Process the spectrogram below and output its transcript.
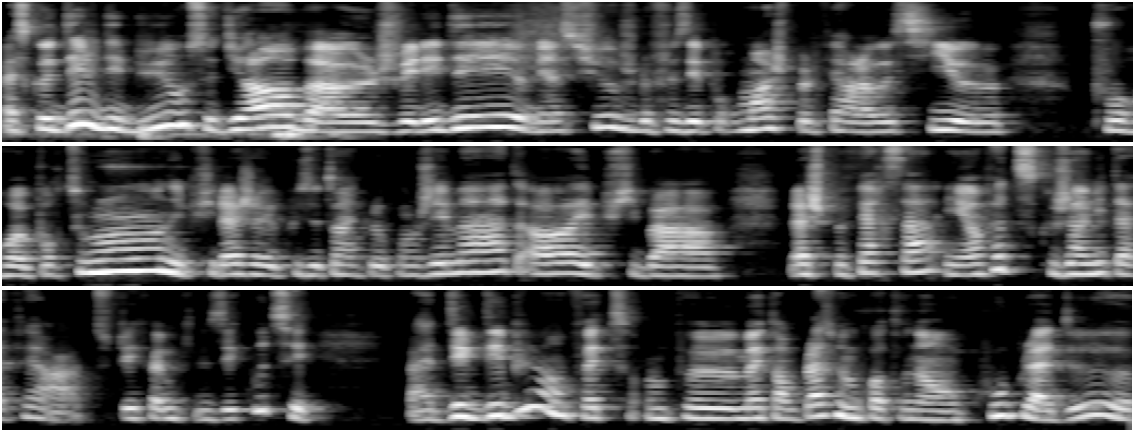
Parce que dès le début, on se dit, ah bah je vais l'aider, bien sûr, je le faisais pour moi, je peux le faire là aussi euh, pour, euh, pour tout le monde. Et puis là, j'avais plus de temps avec le congé mat. Oh, et puis bah, là, je peux faire ça. Et en fait, ce que j'invite à faire à toutes les femmes qui nous écoutent, c'est bah, dès le début, en fait, on peut mettre en place, même quand on est en couple à deux, euh,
